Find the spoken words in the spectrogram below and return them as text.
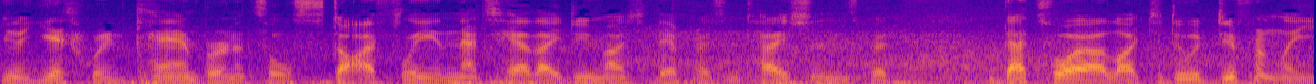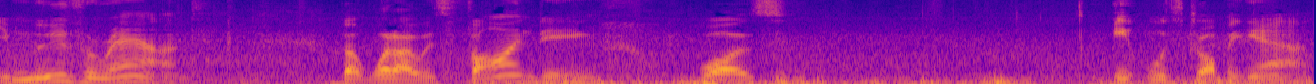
you know, yes, we're in Canberra and it's all stifling, and that's how they do most of their presentations. But that's why I like to do it differently. You move around. But what I was finding was it was dropping out.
